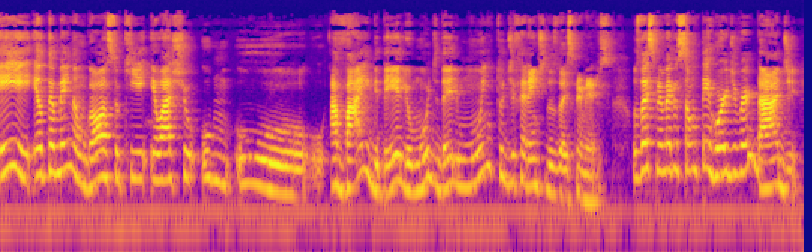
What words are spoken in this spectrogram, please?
E eu também não gosto que eu acho o, o, a vibe dele, o mood dele, muito diferente dos dois primeiros. Os dois primeiros são terror de verdade.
